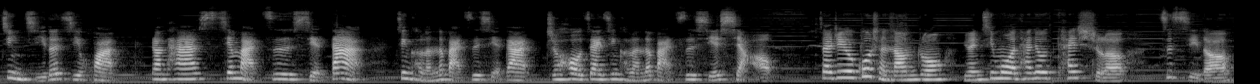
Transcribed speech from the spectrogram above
晋级的计划，让他先把字写大，尽可能的把字写大，之后再尽可能的把字写小。在这个过程当中，袁寂寞他就开始了自己的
